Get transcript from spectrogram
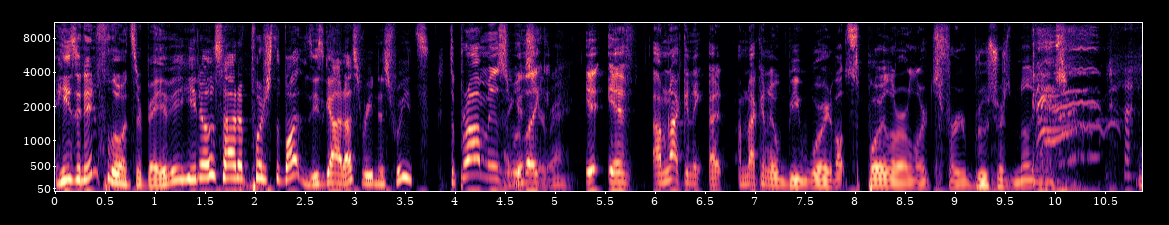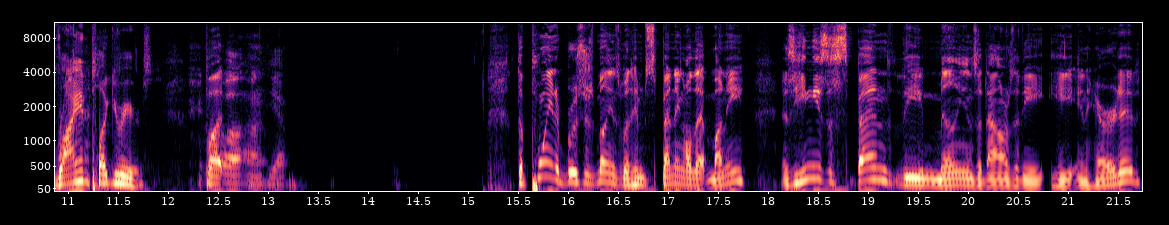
He's an influencer, baby. He knows how to push the buttons. He's got us reading his tweets. the problem is I with like you're right. i- if I'm not gonna I, I'm not gonna be worried about spoiler alerts for Brewster's Millions, Ryan, plug your ears. but uh, yeah. The point of Brewster's Millions with him spending all that money is he needs to spend the millions of dollars that he, he inherited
